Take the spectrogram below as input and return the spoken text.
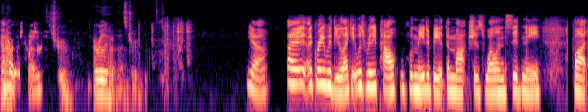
And I I, hope really so. hope that's true. I really hope that's true. Yeah, I agree with you. Like, it was really powerful for me to be at the march as well in Sydney, but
